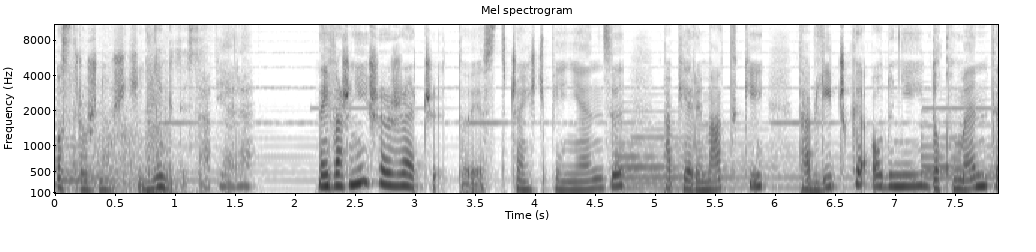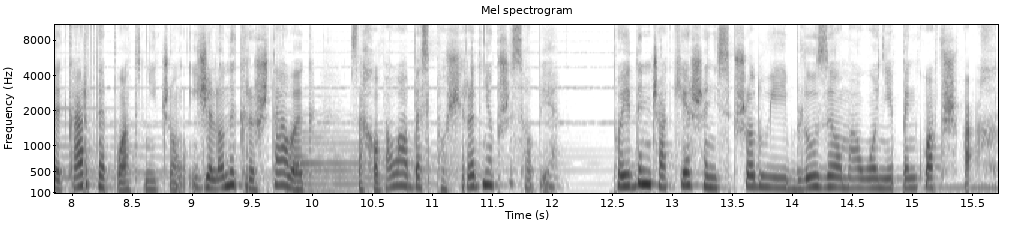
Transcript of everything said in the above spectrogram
Ostrożności nigdy za wiele. Najważniejsze rzeczy to jest część pieniędzy, papiery matki, tabliczkę od niej, dokumenty, kartę płatniczą i zielony kryształek zachowała bezpośrednio przy sobie. Pojedyncza kieszeń z przodu jej bluzy o mało nie pękła w szwach,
